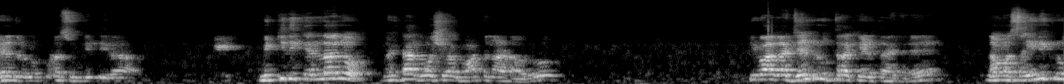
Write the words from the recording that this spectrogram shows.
ಹೇಳಿದ್ರು ಕೂಡ ಸುಮ್ಮನಿದ್ದೀರಾ ಮಿಕ್ಕಿದಕ್ಕೆಲ್ಲಾನು ಘಂಟಾಘೋಷವಾಗಿ ಮಾತನಾಡೋರು. ಇವಾಗ ಜನರು ಉತ್ತರ ಕೇಳ್ತಾ ಇದ್ದಾರೆ ನಮ್ಮ ಸೈನಿಕರು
